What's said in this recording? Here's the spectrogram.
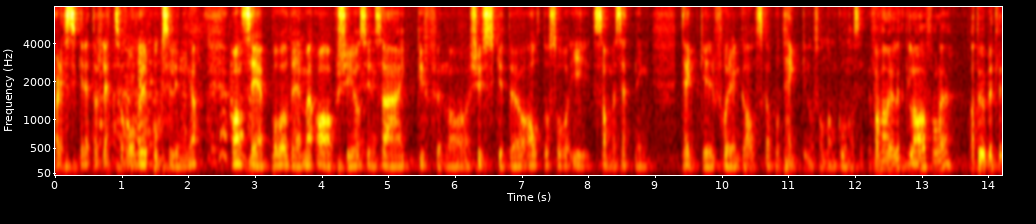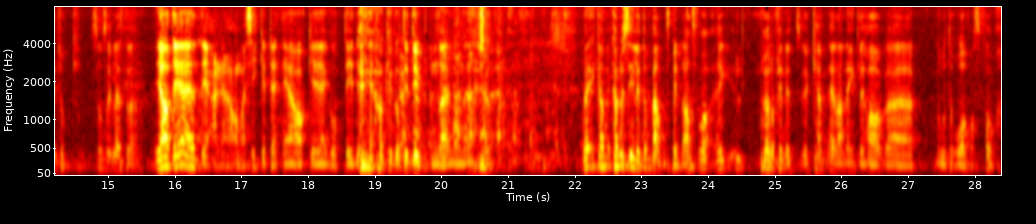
flesk rett og slett over bukselinninga. Og han ser på det med avsky og syns jeg er guffen og sjuskete og alt. Og så i samme setning tenker for en galskap å tenke noe sånn om kona si. For han er litt glad for det? At du er blitt litt tjukk? Sånn som jeg leste det. Ja, det, det er, han er sikkert det. Jeg har ikke gått i, har ikke gått i dybden der. Men jeg skjønner. Men kan, kan, du si litt om verdensbildet hans? For jeg prøvde å finne ut eh, hvem er det han egentlig har uh, noe til overs for?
